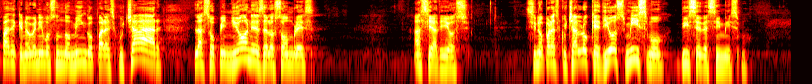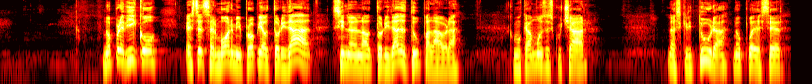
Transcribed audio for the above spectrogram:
Padre que no venimos un domingo para escuchar las opiniones de los hombres hacia Dios sino para escuchar lo que Dios mismo dice de sí mismo. No predico este sermón en mi propia autoridad, sino en la autoridad de tu palabra. Como acabamos de escuchar, la escritura no puede ser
